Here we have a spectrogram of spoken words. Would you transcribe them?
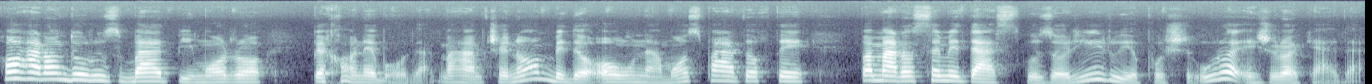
خواهران دو روز بعد بیمار را به خانه بردند و همچنان به دعا و نماز پرداخته و مراسم دستگذاری روی پشت او را اجرا کردند.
